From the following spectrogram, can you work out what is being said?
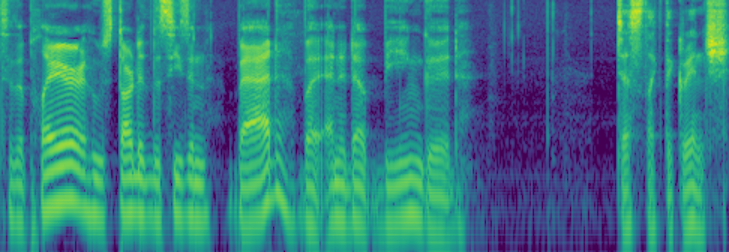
to the player who started the season bad but ended up being good. just like the Grinch.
